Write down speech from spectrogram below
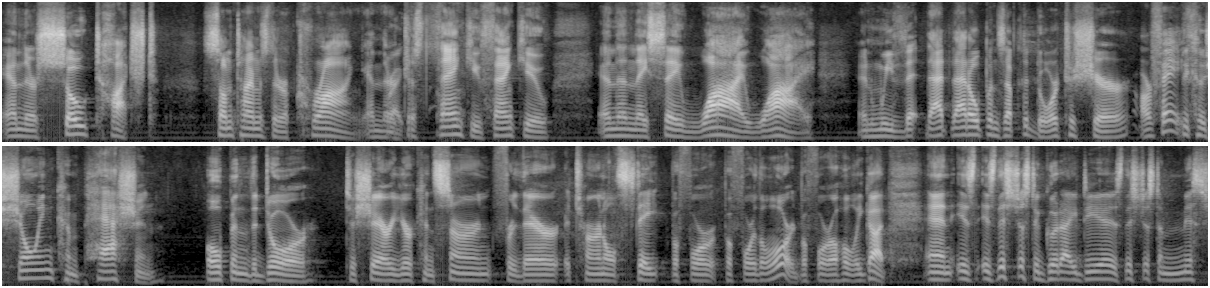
and they're so touched. Sometimes they're crying and they're Right. just thank you, thank you, and then they say why, why, and we that that, that opens up the door to share our faith. Because showing compassion opened the door to share your concern for their eternal state before, before the Lord, before a holy God. And is, is this just a good idea? Is this just a, miss,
